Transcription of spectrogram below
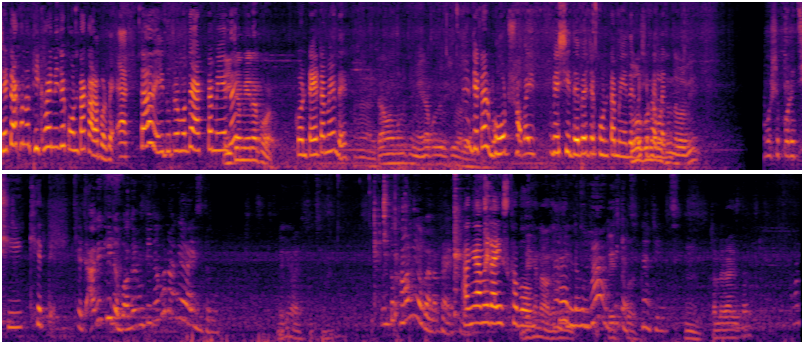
সেটা এখনও ঠিক হয়নি যে কোনটা কারা পড়বে একটা এই দুটোর মধ্যে একটা মেয়েদের? এইটা মেয়েরা পড় কোনটা এটা মেয়েদের? হ্যাঁ এটা আমার মনে হচ্ছে মেয়েরা পড়লে বেশি ভালো যেটার ভোট সবাই বেশি দেবে যে কোনটা মেয়েদের বেশি ভালো লাগে। বসে পড়েছি খেতে। খেতে। আগে কি দেবো? আগে রুটি দেবো না আগে রাইস দেবো? দেখে তুমি তো খাওনি হবে না ফ্রাইড আগে আমি রাইস খাব। দেখে নাও আগে হ্যাঁ ঠিক আছে। হ্যাঁ ঠিক আছে। হুম তাহলে রাইস দাও। আমার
